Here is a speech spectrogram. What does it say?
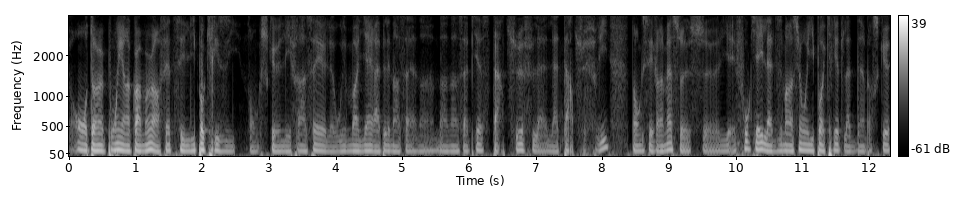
ont un point en commun, en fait, c'est l'hypocrisie. Donc, ce que les Français, ou Molière appelait dans sa, dans, sa pièce Tartuffe, la, tartufferie. Donc, c'est vraiment ce, il faut qu'il y ait la dimension hypocrite là-dedans, parce que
